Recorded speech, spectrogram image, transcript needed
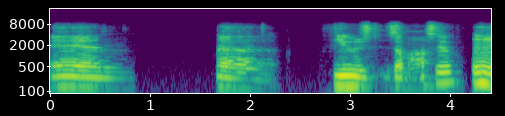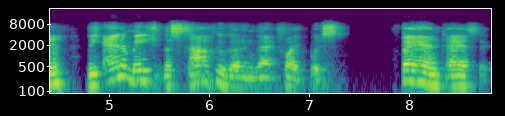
and uh, fused Zamasu. Mhm. The animation, the Sakuga in that fight was fantastic.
